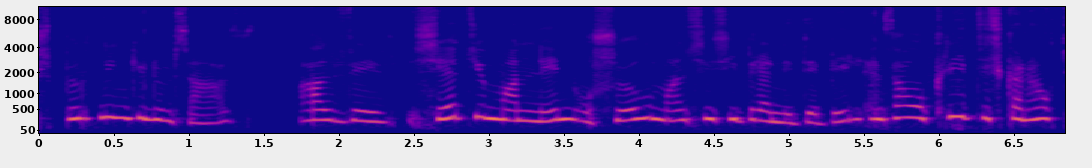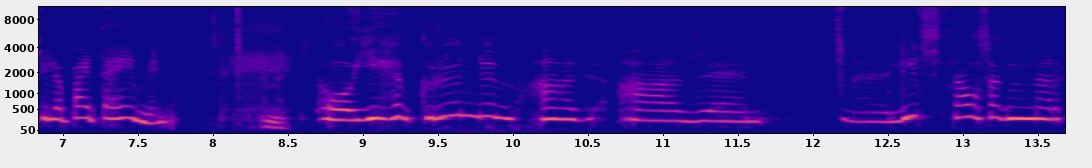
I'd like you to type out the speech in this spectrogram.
spurningin um það að við setjum mannin og sögum mannsins í brennidebil en þá kritiskan hátt til að bæta heiminn. Og ég hef grunum að, að um, lífsfrásagnar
